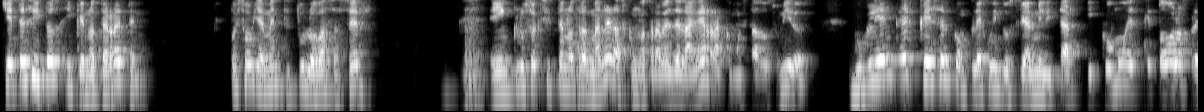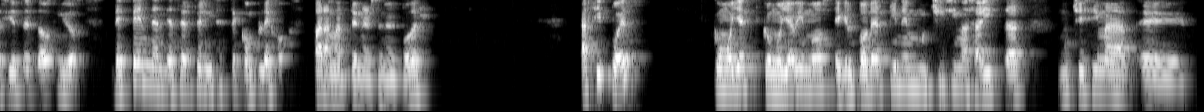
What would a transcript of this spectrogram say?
quietecitos y que no te reten pues obviamente tú lo vas a hacer. E incluso existen otras maneras, como a través de la guerra, como Estados Unidos. Googleen qué es el complejo industrial militar y cómo es que todos los presidentes de Estados Unidos dependen de hacer feliz este complejo para mantenerse en el poder. Así pues, como ya, como ya vimos, el poder tiene muchísimas aristas, muchísimas eh,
